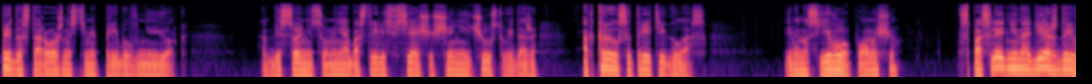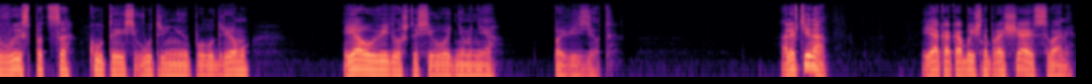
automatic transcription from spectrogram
предосторожностями прибыл в Нью-Йорк. От бессонницы у меня обострились все ощущения и чувства, и даже открылся третий глаз. Именно с его помощью с последней надеждой выспаться, кутаясь в утреннюю полудрему, я увидел, что сегодня мне повезет. «Алевтина, я, как обычно, прощаюсь с вами.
